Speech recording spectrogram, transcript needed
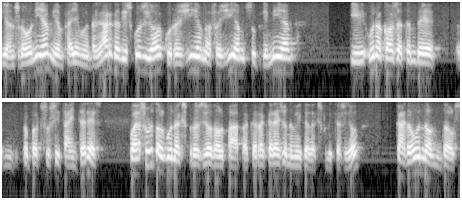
i ens reuníem i en fèiem una llarga discussió, corregíem, afegíem, suprimíem i una cosa també que pot suscitar interès. Quan surt alguna expressió del papa que requereix una mica d'explicació, cada un dels,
